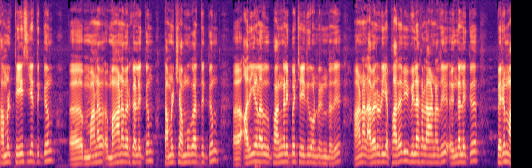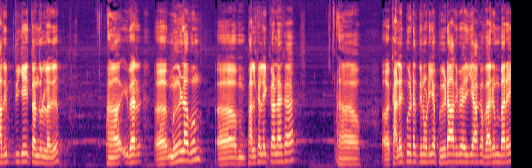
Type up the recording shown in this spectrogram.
தமிழ் தேசியத்துக்கும் மாணவ மன மாணவர்களுக்கும் தமிழ் சமூகத்துக்கும் அதிகளவு பங்களிப்பு செய்து கொண்டிருந்தது. ஆனால் அவருடைய பதவி விலகலானது எங்களுக்கு பெரும் அதிருப்தியை தந்துள்ளது. இவர் மீளவும் பல்கலைக்கழக கலைப்பீடத்தினுடைய பீடாதிபதியாக வரும் வரை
